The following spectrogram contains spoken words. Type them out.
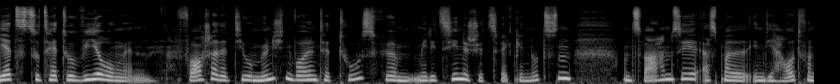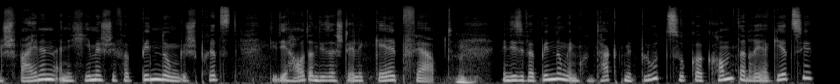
Jetzt zu Tätowierungen. Forscher der TU München wollen Tattoos für medizinische Zwecke nutzen. Und zwar haben sie erstmal in die Haut von Schweinen eine chemische Verbindung gespritzt, die die Haut an dieser Stelle gelb färbt. Mhm. Wenn diese Verbindung in Kontakt mit Blutzucker kommt, dann reagiert sie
